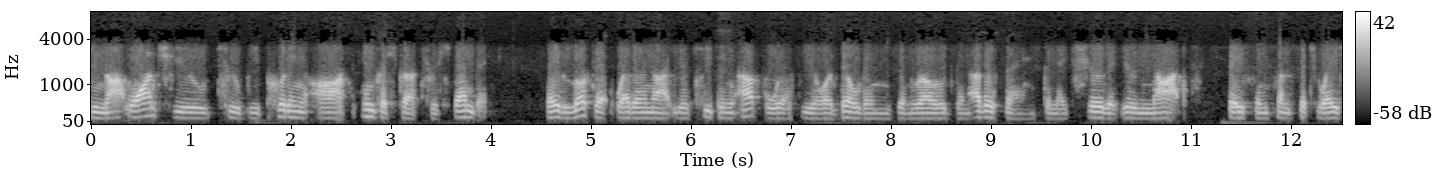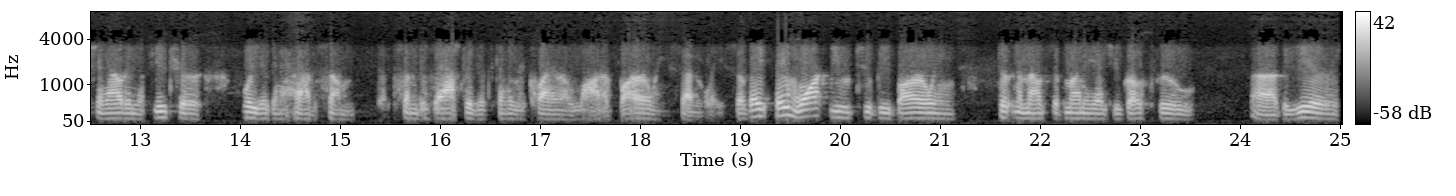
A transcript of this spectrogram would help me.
do not want you to be putting off infrastructure spending. They look at whether or not you're keeping up with your buildings and roads and other things to make sure that you're not facing some situation out in the future where you're going to have some some disaster that's going to require a lot of borrowing suddenly. So they, they want you to be borrowing certain amounts of money as you go through uh, the years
